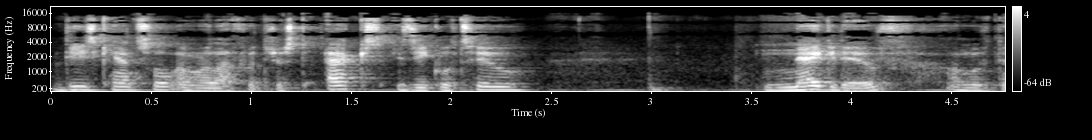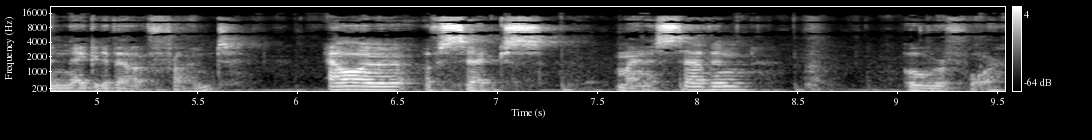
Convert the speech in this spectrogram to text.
These cancel and we're left with just x is equal to negative, I'll move the negative out front, ln of 6 minus 7 over 4.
